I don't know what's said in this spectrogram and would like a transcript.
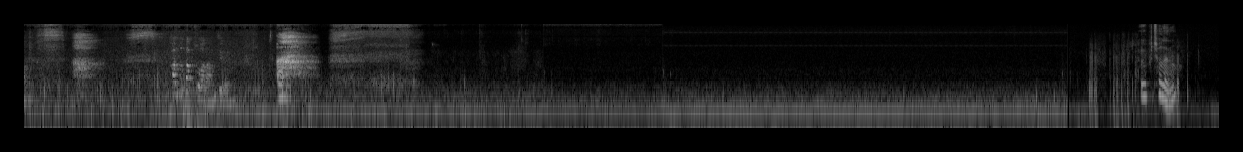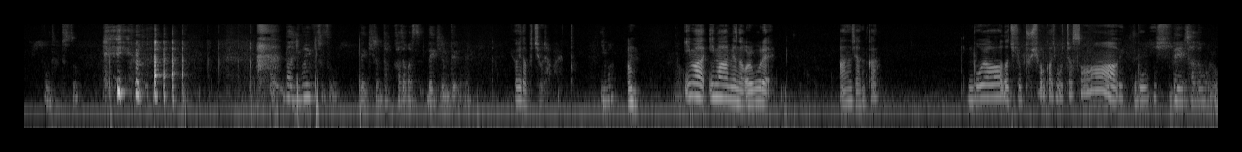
간도 딱 좋아 난 지금. 여기 붙여야 되나? 어디 붙였어? 나 이마에 붙였어. 내 기름 다 가져갔어. 내 기름 때문에. 여기다 붙이고 잡아야겠다. 이마? 응. 이마, 이마 하면 얼굴에 안 하지 않을까? 뭐야, 나 지금 2시 반까지 못 잤어. 목이, 씨. 내일 자동으로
